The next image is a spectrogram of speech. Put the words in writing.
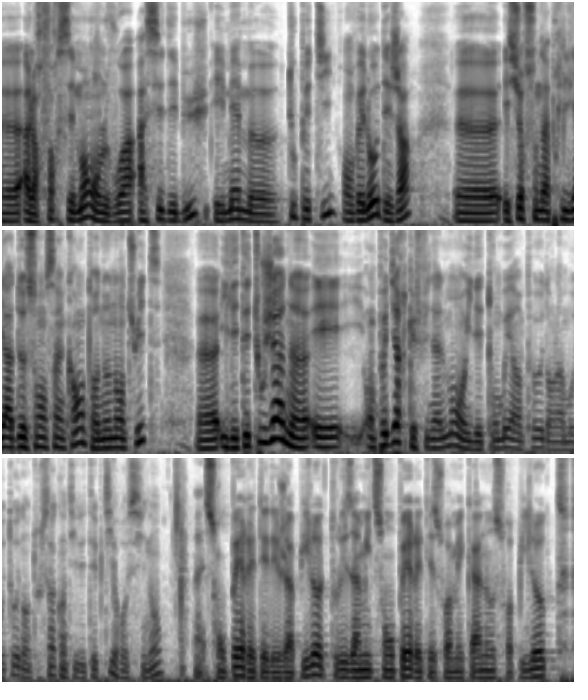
Euh, alors forcément, on le voit à ses débuts, et même euh, tout petit, en vélo déjà. Euh, et sur son Aprilia 250 en 98, euh, il était tout jeune. Et on peut dire que finalement, il est tombé un peu dans la moto, dans tout ça, quand il était petit, Rossi, non? Son père était déjà pilote. Tous les amis de son père étaient soit mécano, soit pilote.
